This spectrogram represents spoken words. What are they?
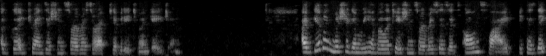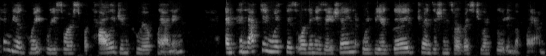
a good transition service or activity to engage in. I've given Michigan Rehabilitation Services its own slide because they can be a great resource for college and career planning, and connecting with this organization would be a good transition service to include in the plan.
